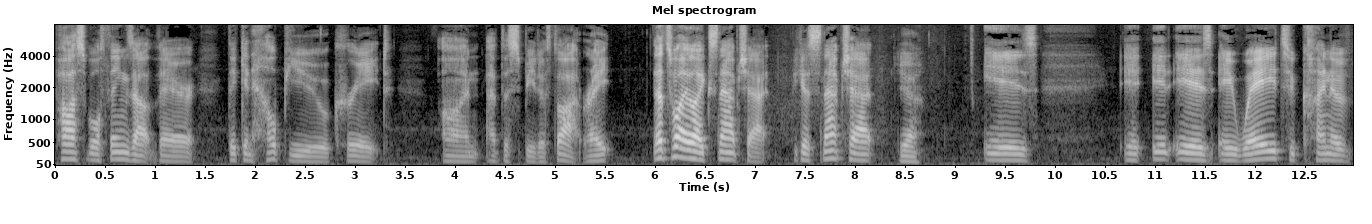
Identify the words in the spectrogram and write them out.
possible things out there that can help you create on at the speed of thought right that's why i like snapchat because snapchat Yeah. is it, it is a way to kind of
